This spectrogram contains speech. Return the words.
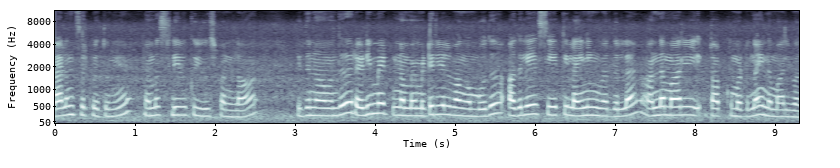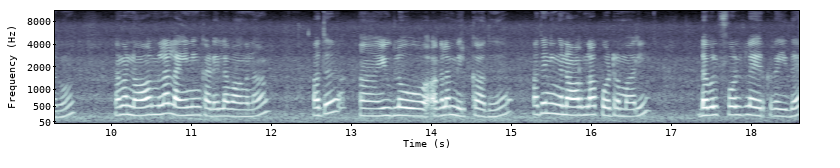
பேலன்ஸ் இருக்கிற துணியை நம்ம ஸ்லீவுக்கு யூஸ் பண்ணலாம். இது நான் வந்து ரெடிமேட் நம்ம மெட்டீரியல் வாங்கும்போது அதிலே சேர்த்து லைனிங் வரதில்லை அந்த மாதிரி டாப்க்கு மட்டும்தான் இந்த மாதிரி வரும். நம்ம நார்மலாக லைனிங் கடையில் வாங்கினா அது இவ்வளோ அகலம் இருக்காது. அது நீங்கள் நார்மலாக போடுற மாதிரி டபுள் ஃபோல்டில் இருக்கிற இதை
